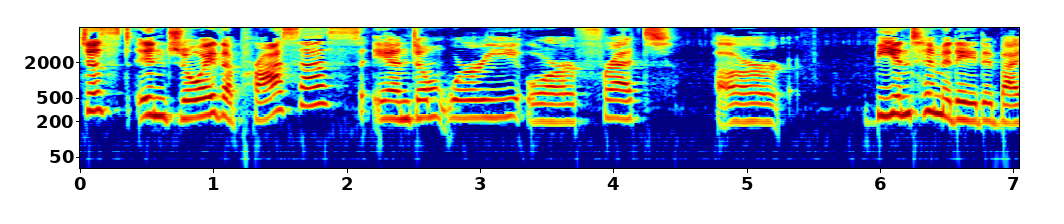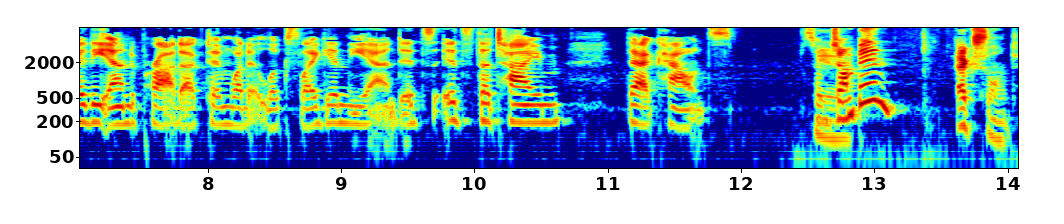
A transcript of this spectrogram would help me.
Just enjoy the process and don't worry or fret or be intimidated by the end product and what it looks like in the end. It's it's the time that counts. So Yeah. jump in. Excellent.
